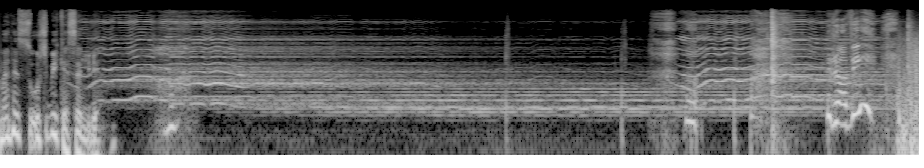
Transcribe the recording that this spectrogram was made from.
मैंने सोच भी कैसे लिया? रवि!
